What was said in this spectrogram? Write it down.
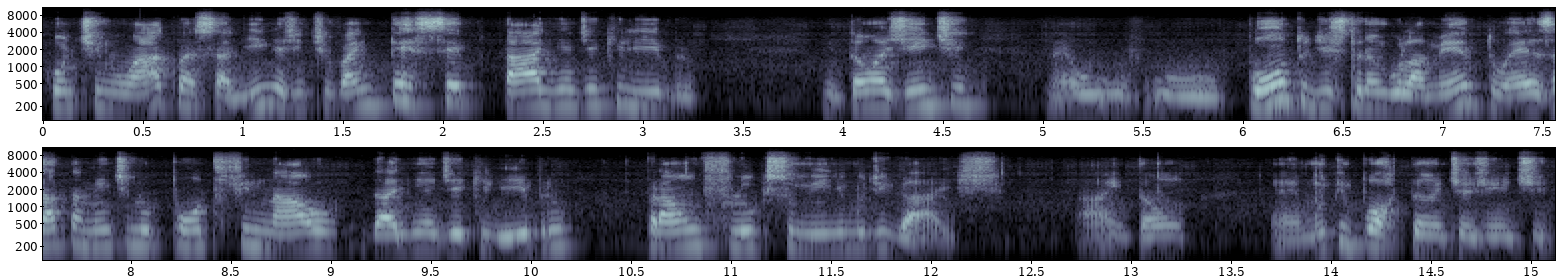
continuar com essa linha, a gente vai interceptar a linha de equilíbrio. Então a gente, né, o, o, ponto de estrangulamento é exatamente no ponto final da linha de equilíbrio para um fluxo mínimo de gás. Tá? Então é muito importante a gente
